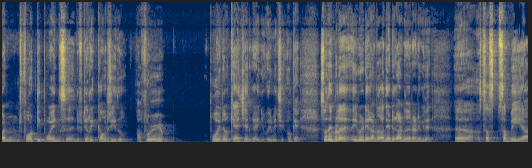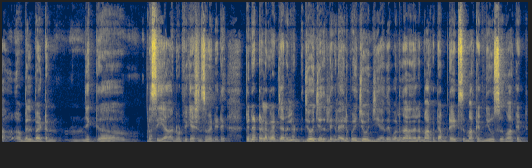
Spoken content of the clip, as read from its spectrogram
one forty points Nifty recover ചെയ്തു. ആ ഫുൾ പോയിന്റ് നമുക്ക് ക്യാച്ച് ചെയ്യാൻ കഴിഞ്ഞു ഒരുമിച്ച്. ഓക്കെ സോ നിങ്ങൾ ഈ വീഡിയോ കാണുന്ന ആദ്യമായിട്ട് കാണുന്നവരാണെങ്കിൽ സബ് ചെയ്യുക ബെൽ ബട്ടൺ പ്രസ് ചെയ്യുക നോട്ടിഫിക്കേഷൻസ് വേണ്ടിയിട്ട്. പിന്നെ ടെലഗ്രാം ചാനലിൽ ജോയിൻ ചെയ്തിട്ടില്ലെങ്കിൽ അതിൽ പോയി ജോയിൻ ചെയ്യുക. അതേപോലെ നല്ല നല്ല market updates market news market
